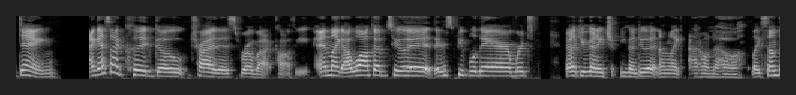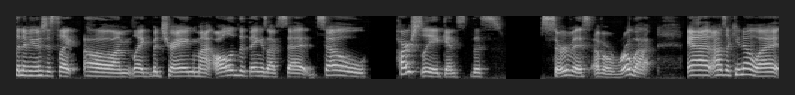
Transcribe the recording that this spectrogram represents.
dang, I guess I could go try this robot coffee. And like I walk up to it, there's people there and we're t- they're like you're going to you're to do it and I'm like, I don't know. Like something in me was just like, oh, I'm like betraying my all of the things I've said so harshly against this service of a robot. And I was like, you know what?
